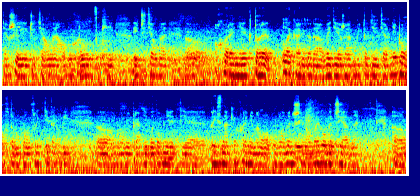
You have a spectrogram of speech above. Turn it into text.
ťažšie liečiteľné alebo chronicky liečiteľné uh, ochorenie, ktoré lekári teda vedia, že ak by to dieťa nebolo v tom konflikte, tak by veľmi pravdepodobne tie príznaky ochorenia malo oveľa menšie alebo aj vôbec žiadne. Uh,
